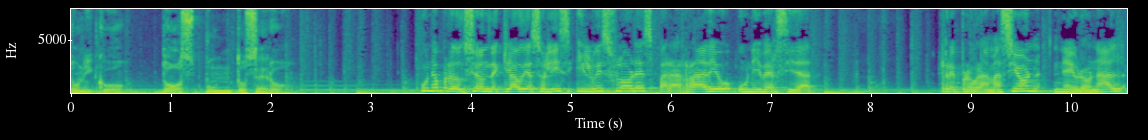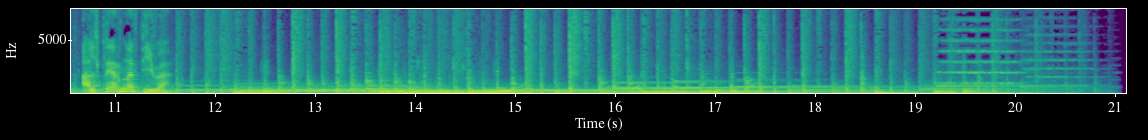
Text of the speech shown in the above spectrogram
Supersónico 2.0. Una producción de Claudia Solís y Luis Flores para Radio Universidad. Reprogramación neuronal alternativa.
